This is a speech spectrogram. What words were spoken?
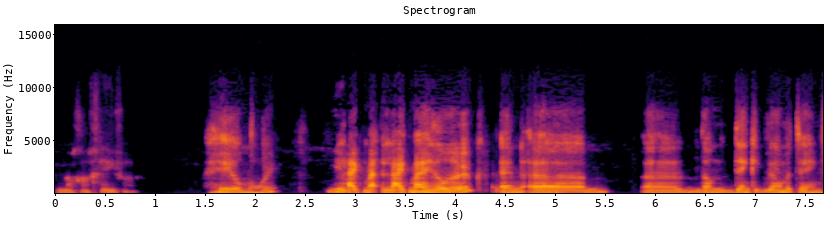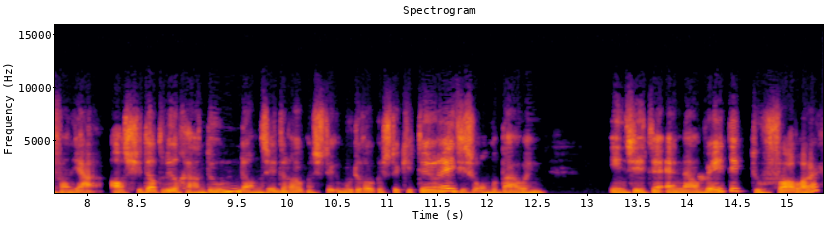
En mag gaan geven. Heel mooi. Ja. Lijkt, mij, lijkt mij heel leuk. En uh, uh, dan denk ik wel meteen van ja, als je dat wil gaan doen, dan zit er ook een stuk, moet er ook een stukje theoretische onderbouwing in zitten. En nou weet ik toevallig,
